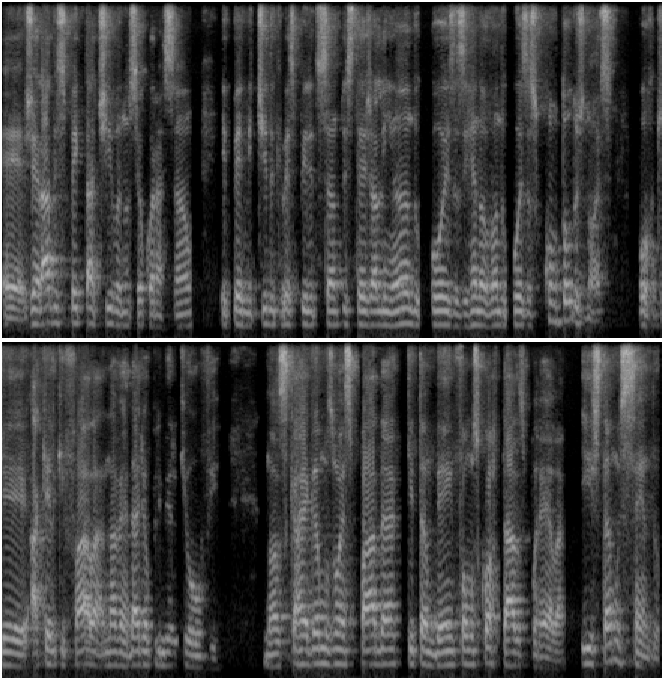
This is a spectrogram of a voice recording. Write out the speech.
é, gerado expectativa no seu coração e permitido que o Espírito Santo esteja alinhando coisas e renovando coisas com todos nós. Porque aquele que fala, na verdade, é o primeiro que ouve nós carregamos uma espada que também fomos cortados por ela e estamos sendo,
